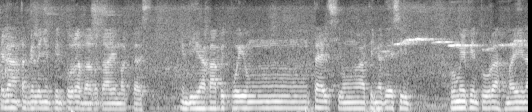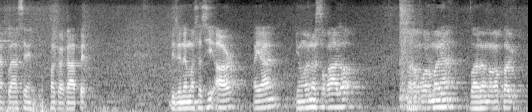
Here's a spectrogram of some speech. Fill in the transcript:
Kailangan tanggalin yung pintura bago tayo mag-tiles. Hindi kakapit po yung tiles, yung ating adhesive. Kung may pintura, mahina klase pagkakapit. Dito naman sa CR, ayan, yung ano, sukalo. Nakaporma na para makapag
